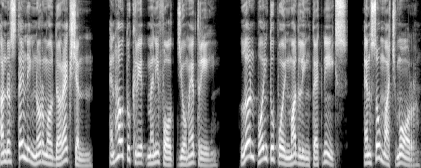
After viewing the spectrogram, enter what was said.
Understanding normal direction and how to create manifold geometry. Learn point-to-point modeling techniques and so much more.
